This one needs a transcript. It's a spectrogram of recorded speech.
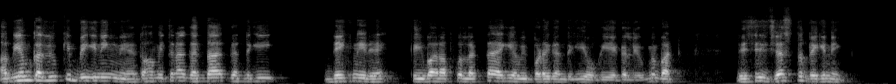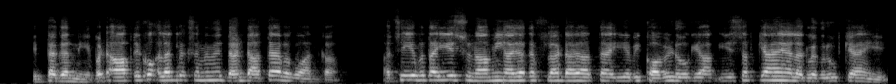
अभी हम कलयुग की बिगिनिंग में है तो हम इतना गंदा गंदगी देख नहीं रहे। कई बार आपको लगता है कि अभी बड़े गंदगी हो गई है कलयुग में but this is just the beginning इतना गंद नहीं है। बट आप देखो अलग अलग समय में दंड आता है भगवान का। अच्छा ये बताइए सुनामी आ जाता है फ्लड आ जाता है ये अभी कोविड हो गया ये सब क्या है अलग अलग रूप क्या है ये?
